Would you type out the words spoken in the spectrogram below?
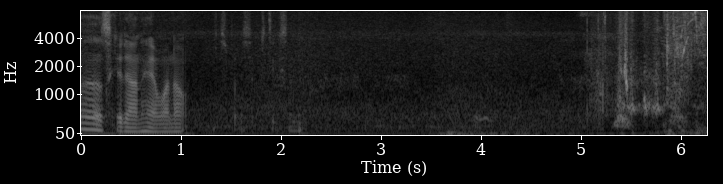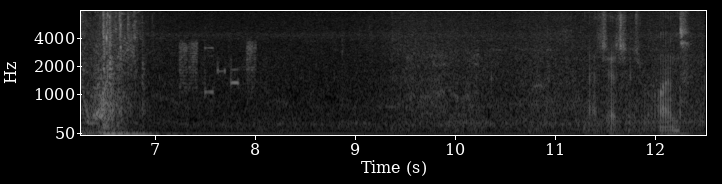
Uh, let's go down here, why not? I suppose it's decent. Actually, just rewind. Uh,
